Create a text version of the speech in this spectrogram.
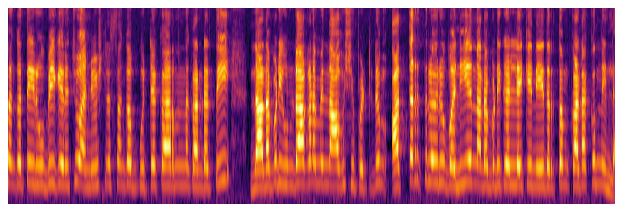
സംഘത്തെ രൂപീകരിച്ചു. അന്വേഷണ സംഘം കുറ്റക്കാരനെന്ന് കണ്ടെത്തി നടപടി ഉണ്ടാകണമെന്ന് ആവശ്യപ്പെട്ടിട്ടും അത്തരത്തിലൊരു വലിയ നടപടികളിലേക്ക് നേതൃത്വം കടക്കുന്നില്ല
